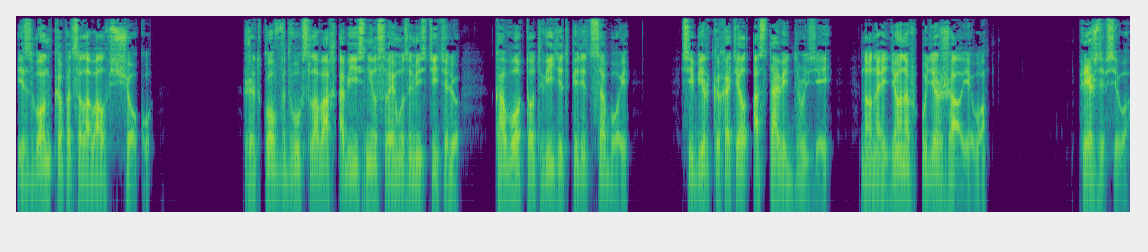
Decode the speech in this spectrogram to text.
и звонко поцеловал в щеку. Житков в двух словах объяснил своему заместителю, кого тот видит перед собой. Сибирка хотел оставить друзей, но Найденов удержал его. Прежде всего,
